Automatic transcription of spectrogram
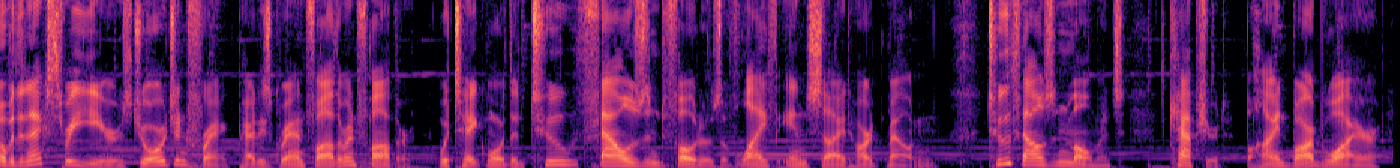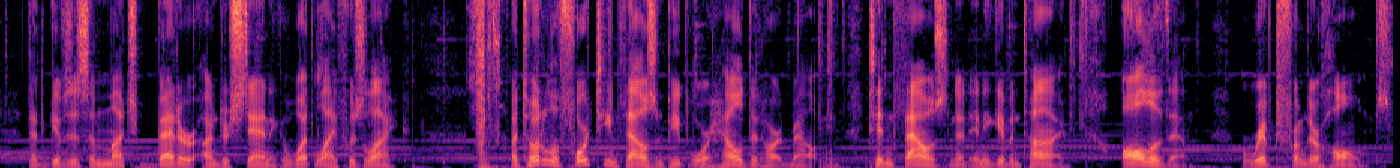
Over the next three years, George and Frank, Patty's grandfather and father, would take more than 2,000 photos of life inside Heart Mountain. 2,000 moments captured behind barbed wire that gives us a much better understanding of what life was like. A total of 14,000 people were held at Heart Mountain, 10,000 at any given time. All of them ripped from their homes,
